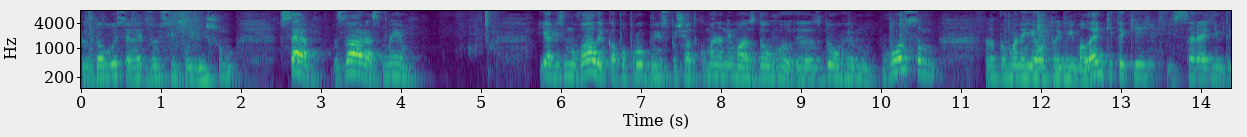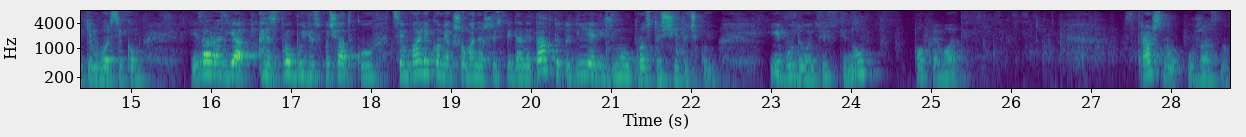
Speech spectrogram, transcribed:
здалося геть зовсім по-іншому. Все, зараз ми. Я візьму валика, попробую спочатку. У мене немає з, довго, е, з довгим ворсом. Зато в мене є отой мій маленький такий із середнім таким ворсиком. І зараз я спробую спочатку цим валіком, якщо в мене щось піде не так, то тоді я візьму просто щіточкою. І буду оцю стіну покривати. Страшно, ужасно.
